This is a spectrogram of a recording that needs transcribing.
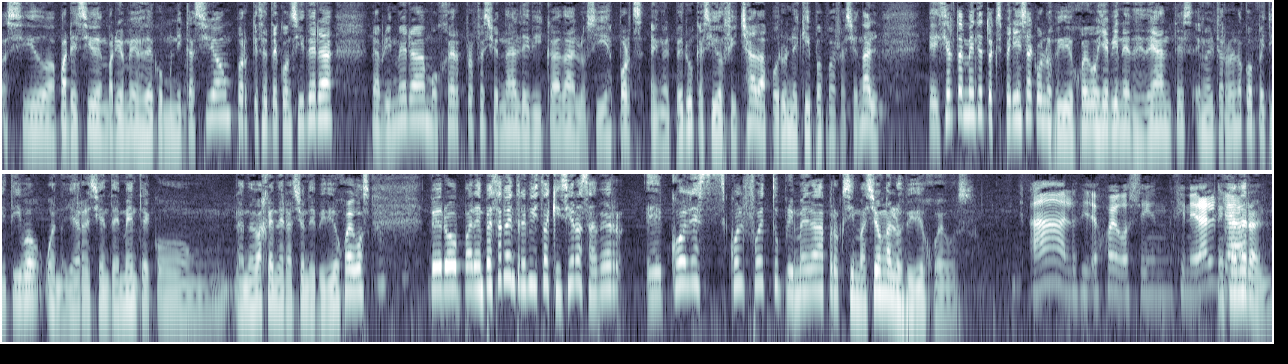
ha sido aparecido en varios medios de comunicación porque se te considera la primera mujer profesional dedicada a los eSports en el Perú que ha sido fichada por un equipo profesional. Eh, ciertamente tu experiencia con los videojuegos ya viene desde antes en el terreno competitivo, bueno, ya recientemente con la nueva generación de videojuegos. Pero para empezar la entrevista quisiera saber eh, cuál es cuál fue tu primera aproximación a los videojuegos. Ah, los videojuegos en general. En general.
